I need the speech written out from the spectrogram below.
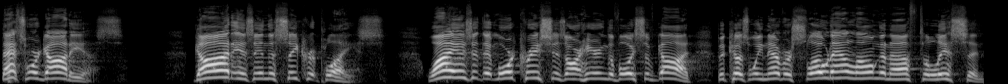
That's where God is. God is in the secret place. Why is it that more Christians aren't hearing the voice of God? Because we never slow down long enough to listen.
